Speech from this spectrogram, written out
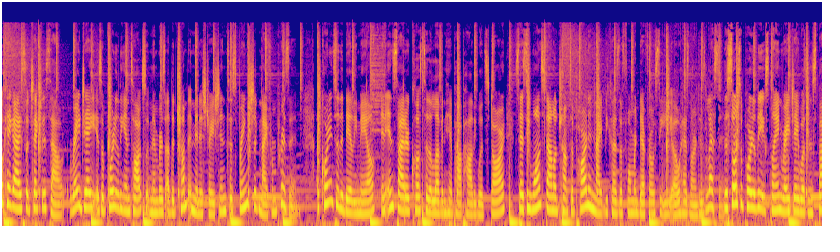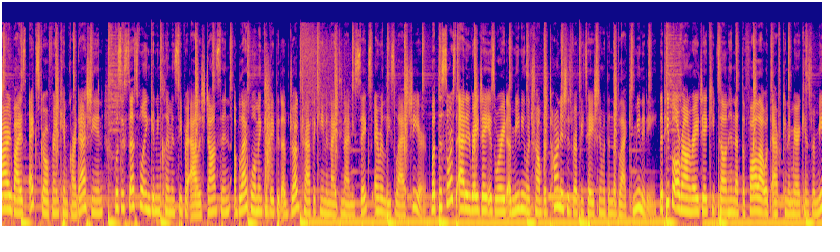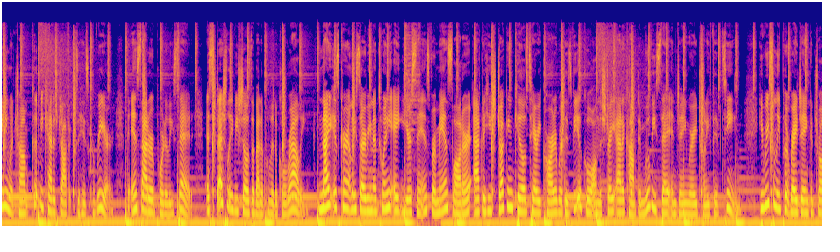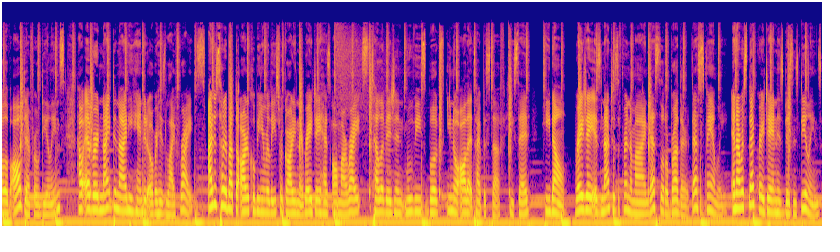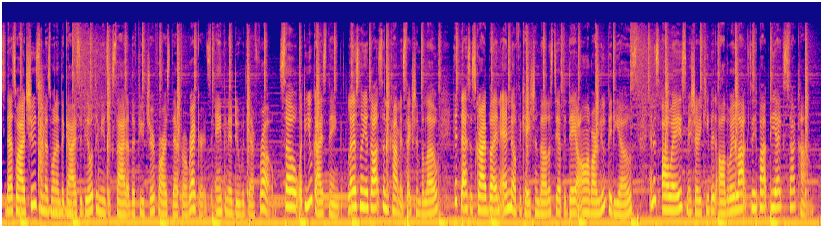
Okay, guys, so check this out. Ray J is reportedly in talks with members of the Trump administration to spring Suge Knight from prison. According to the Daily Mail, an insider close to the Love and Hip Hop Hollywood star says he wants Donald Trump to pardon Knight because the former Death Row CEO has learned his lesson. The source reportedly explained Ray J was inspired by his ex girlfriend Kim Kardashian, who was successful in getting clemency for Alice Johnson, a black woman convicted of drug trafficking in 1996 and released last year. But the source added Ray J is worried a meeting with Trump would tarnish his reputation within the black community. The people around Ray J keep telling him that the fallout with African Americans from meeting with Trump could be catastrophic to his career, the insider reportedly said, especially if he shows up at a political rally. Knight is currently serving a 28 year sentence for manslaughter after he struck and killed Terry Carter with his vehicle on the Straight Outta Compton movie set in January 2015. He recently put Ray J in control of all death row dealings. However, Knight denied he handed over his life rights. I just heard about the article being released regarding that Ray J has all my rights television, movies, books, you know, all that type of stuff. He said, he don't. Ray J is not just a friend of mine, that's little brother, that's family. And I respect Ray J and his business dealings. That's why I choose him as one of the guys to deal with the music side of the future for as Death Row Records, anything to do with Death Row. So, what do you guys think? Let us know your thoughts in the comment section below. Hit that subscribe button and notification bell to stay up to date on all of our new videos. And as always, make sure to keep it all the way locked to hiphopdx.com.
